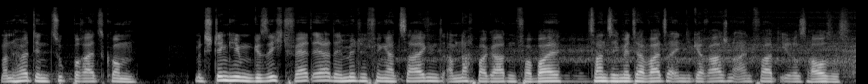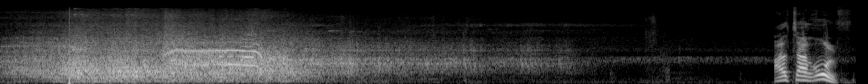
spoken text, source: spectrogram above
Man hört den Zug bereits kommen. Mit stinkigem Gesicht fährt er, den Mittelfinger zeigend, am Nachbargarten vorbei, 20 Meter weiter in die Garageneinfahrt ihres Hauses. Alter Rolf,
